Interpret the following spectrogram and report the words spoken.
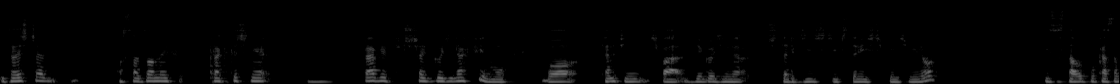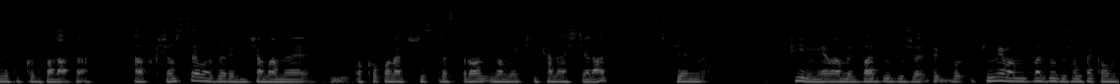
i to jeszcze osadzonych praktycznie w, prawie w trzech godzinach filmu, bo ten film trwa 2 godziny 40-45 minut i zostały pokazane tylko dwa lata. a w książce Łazarewicza mamy około ponad 300 stron i mamy kilkanaście lat. W tym filmie mamy bardzo duże, bo w filmie mamy bardzo dużą taką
